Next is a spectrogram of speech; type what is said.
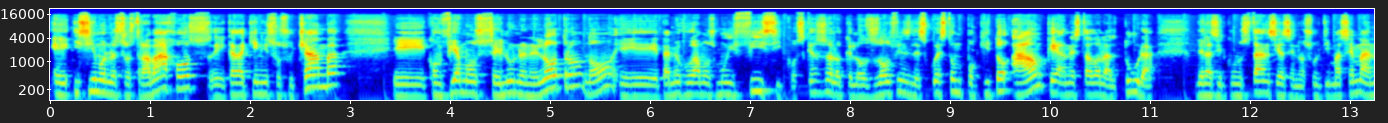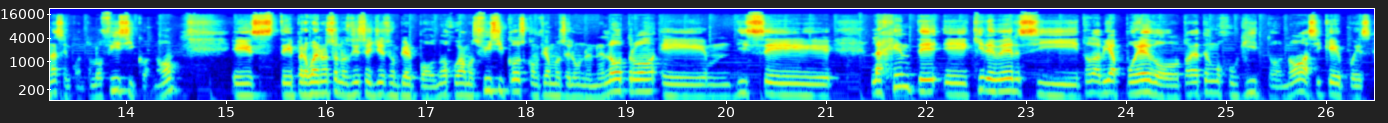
eh, hicimos nuestros trabajos, eh, cada quien hizo su chamba, eh, confiamos el uno en el otro, ¿no? Eh, también jugamos muy físicos, que eso es a lo que los Dolphins les cuesta un poquito, aunque han estado a la altura de las circunstancias en las últimas semanas en cuanto a lo físico, ¿no? Este, pero bueno, eso nos dice Jason Pierre Paul, ¿no? Jugamos físicos, confiamos el uno en el otro. Eh, dice, la gente quiere ver si todavía puedo, todavía tengo juguito, ¿no? Así que pues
